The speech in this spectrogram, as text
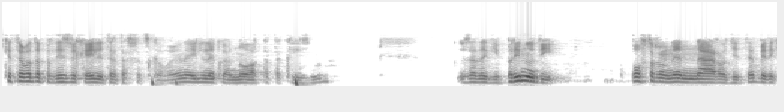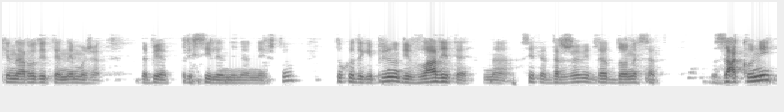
Ке треба да предизвика или трета светска војна или некоја нова катаклизма за да ги принуди повторно не народите, бидејќи народите не можат да бидат присилени на нешто, туку да ги принуди владите на сите држави да донесат закони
